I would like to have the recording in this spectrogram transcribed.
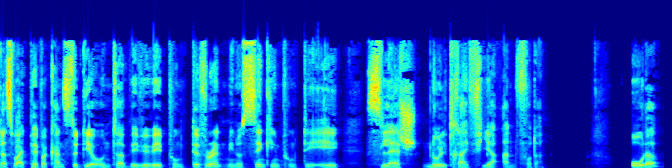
Das White Paper kannst du dir unter www.different-thinking.de slash 034 anfordern. Oder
